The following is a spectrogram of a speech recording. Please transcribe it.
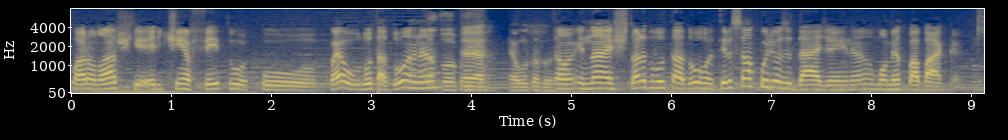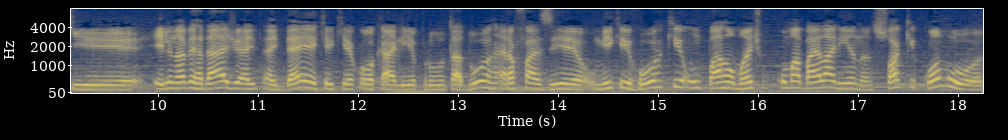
o Aronofsky, ele tinha feito o... Qual é? O Lutador, né? É. É, o lutador. Então, e na história do lutador, o roteiro, isso é uma curiosidade aí, né? Um momento babaca. Que ele, na verdade, a, a ideia que ele queria colocar ali pro lutador era fazer o Mickey Rourke um par romântico com uma bailarina. Só que como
